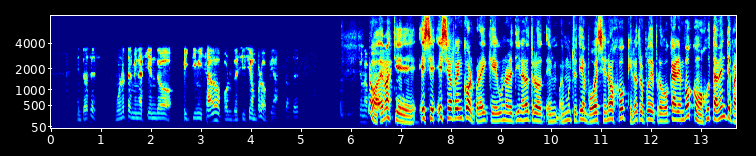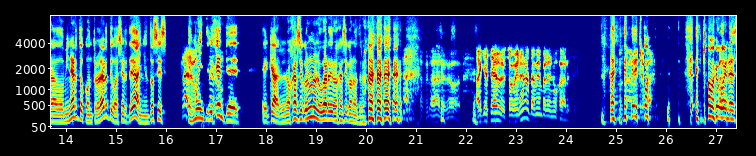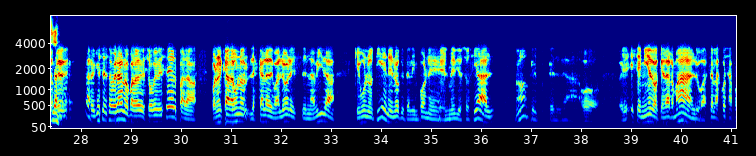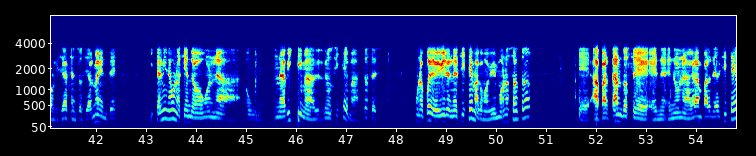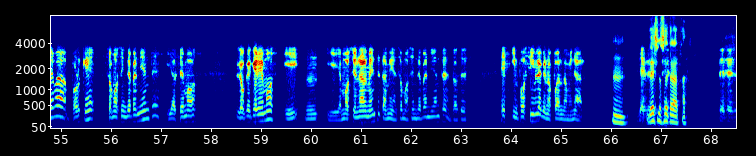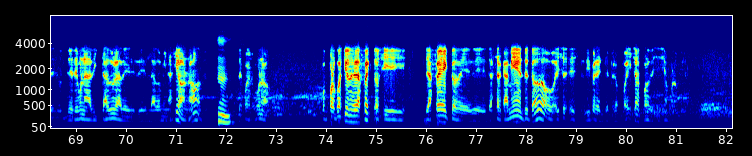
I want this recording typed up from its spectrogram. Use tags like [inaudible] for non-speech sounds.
Entonces, uno termina siendo victimizado por decisión propia. Entonces, no, además que ese, ese rencor por ahí que uno le tiene al otro en, mucho tiempo, o ese enojo que el otro puede provocar en vos, como justamente para dominarte o controlarte o hacerte daño. Entonces, es muy inteligente eh, claro, enojarse con uno en lugar de enojarse con otro. [laughs] claro, no. Hay que ser soberano también para enojarse. [laughs] está, muy buena esa. Claro, hay que ser soberano para desobedecer, para poner cada uno la escala de valores en la vida que uno tiene, ¿no? Que te le impone el medio social, ¿no? Que, o eh, ese miedo a quedar mal o a hacer las cosas porque se hacen socialmente. Y termina uno siendo una, una víctima de un sistema. Entonces, uno puede vivir en el sistema como vivimos nosotros, eh, apartándose en, una gran parte del sistema porque somos independientes y hacemos lo que queremos y, mm, emocionalmente también somos independientes, entonces es imposible que nos puedan dominar. Mm, de eso se trata. Desde, una dictadura de, la dominación, ¿no? Mm. Después uno, por cuestiones de afecto, si de afecto, de, acercamiento y todo, es, diferente, pero eso es por decisión propia.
